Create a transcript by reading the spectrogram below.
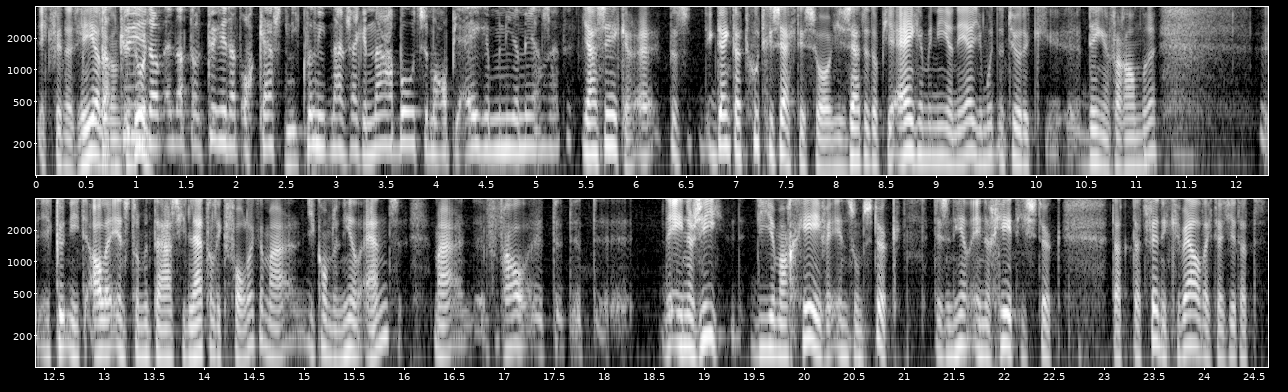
ik vind het heerlijk Dan om te doen. dan, en dat, dan kun je dat orkest, niet- ik wil niet na zeggen nabootsen, maar op je eigen manier neerzetten. Jazeker. Eh, dus ik denk dat het goed gezegd is zo. Je zet het op je eigen manier neer. Je moet natuurlijk eh, dingen veranderen. Je kunt niet alle instrumentatie letterlijk volgen, maar je komt een heel eind. Maar vooral het, het- het, eh, de energie die je mag geven in zo'n stuk. Het is een heel energetisch stuk. Dat, dat vind ik geweldig dat je dat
